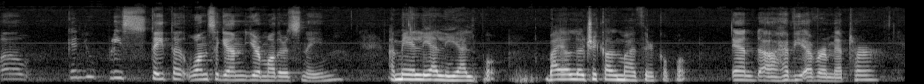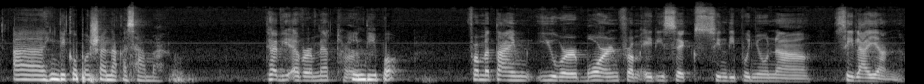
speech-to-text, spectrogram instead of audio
Uh, can you please state uh, once again your mother's name? Amelia Leal po, biological mother ko po. And uh, have you ever met her? Ah, hindi ko po siya nakasama. Have you ever met her? Hindi po. From the time you were born from 86, hindi po nyo na sila yan.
